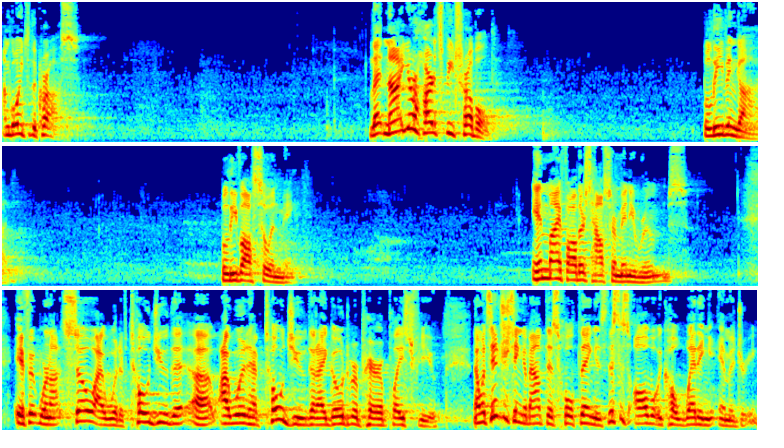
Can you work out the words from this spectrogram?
I'm going to the cross. Let not your hearts be troubled. Believe in God. Believe also in me. In my Father's house are many rooms. If it were not so, I would have told you that uh, I would have told you that I go to prepare a place for you. Now, what's interesting about this whole thing is this is all what we call wedding imagery.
